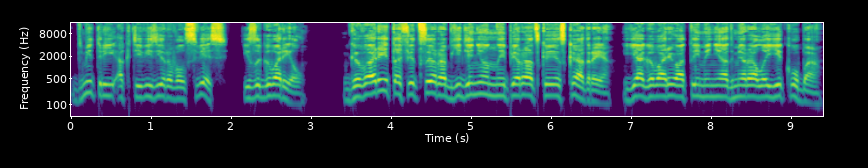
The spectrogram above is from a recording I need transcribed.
Дмитрий активизировал связь и заговорил. «Говорит офицер Объединенной пиратской эскадры. Я говорю от имени адмирала Якуба.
